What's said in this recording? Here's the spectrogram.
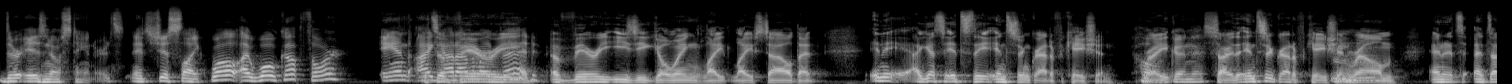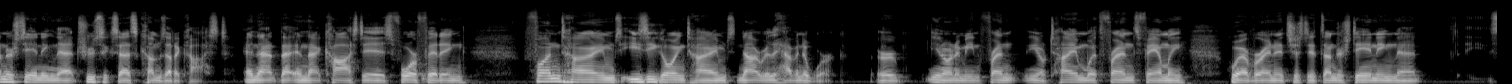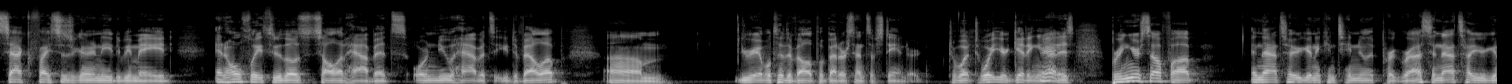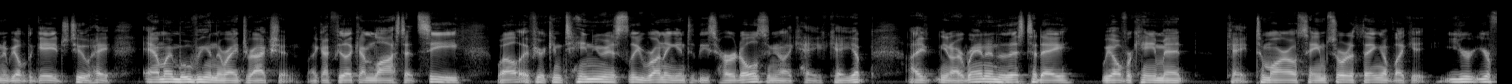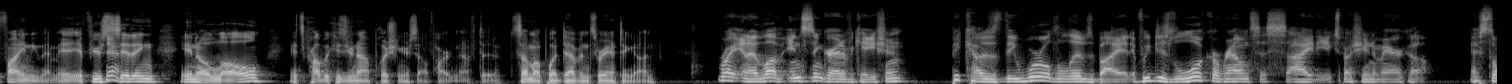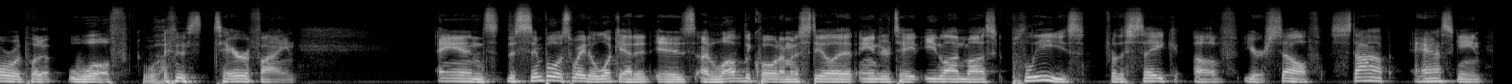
there is no standards. It's just like, well, I woke up, Thor, and I It's got out very, of my bed. A very easygoing, light lifestyle that, and it- I guess it's the instant gratification, Oh, right? goodness. Sorry, the instant gratification Mhm. realm, and it's it's understanding that true success comes at a cost, and that that and that cost is forfeiting fun times, easygoing times, not really having to work, or you know what I mean, friend, you know, time with friends, family, whoever, and it's just it's understanding that sacrifices are going to need to be made and hopefully through those solid habits or new habits that you develop, um, you're able to develop a better sense of standard. To what to what you're getting at is bring yourself up and that's how you're going to continually progress and that's how you're going to be able to gauge too hey am i moving in the right direction? Like i feel like i'm lost at sea. Well if you're continuously running into these hurdles and you're like hey okay yep i you know i ran into this today we overcame it okay tomorrow same sort of thing of like it, you're you're finding them. If you're Yeah. sitting in a lull it's probably because you're not pushing yourself hard enough to sum up what devin's ranting on Right. And I love instant gratification because the world lives by it. If we just look around society, especially in America, as Thor would put it, woof. Woof. It is terrifying. And the simplest way to look at it is I love the quote. I'm going to steal it. Andrew Tate, Elon Musk, please, for the sake of yourself, stop asking,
